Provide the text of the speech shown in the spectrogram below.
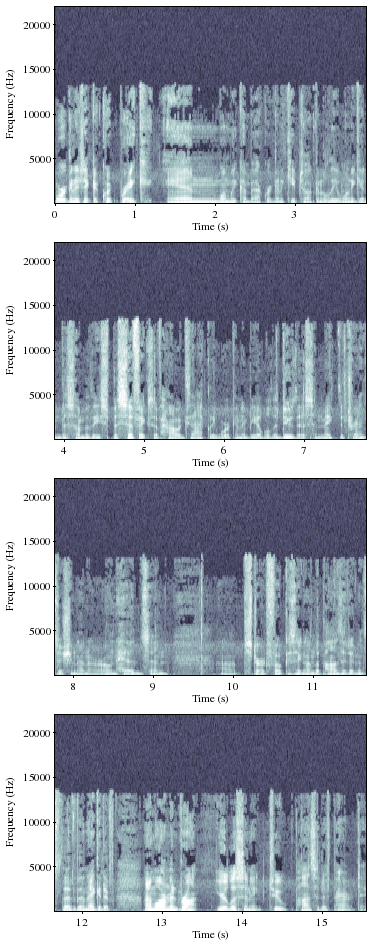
We're going to take a quick break, and when we come back, we're going to keep talking to Lea. I want to get into some of the specifics of how exactly we're going to be able to do this and make the transition in our own heads and uh, start focusing on the positive instead of the negative. I'm Armin Brott. You're listening to Positive Parenting.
